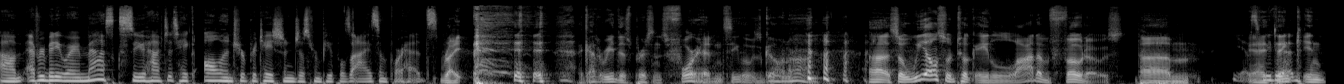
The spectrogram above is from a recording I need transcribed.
um, everybody wearing masks. So you have to take all interpretation just from people's eyes and foreheads. Right. I got to read this person's forehead and see what was going on. uh, so we also took a lot of photos. Um, Yes, and I think did. in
